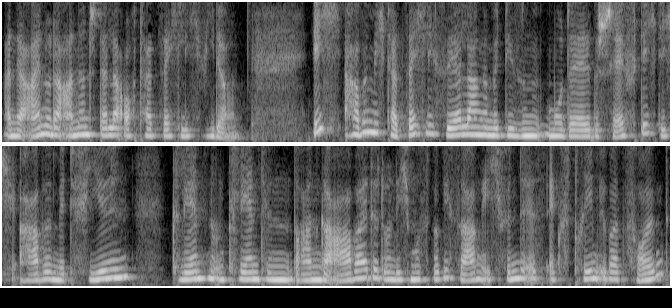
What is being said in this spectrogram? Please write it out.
an der einen oder anderen Stelle auch tatsächlich wieder. Ich habe mich tatsächlich sehr lange mit diesem Modell beschäftigt. Ich habe mit vielen Klienten und Klientinnen dran gearbeitet und ich muss wirklich sagen, ich finde es extrem überzeugend,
